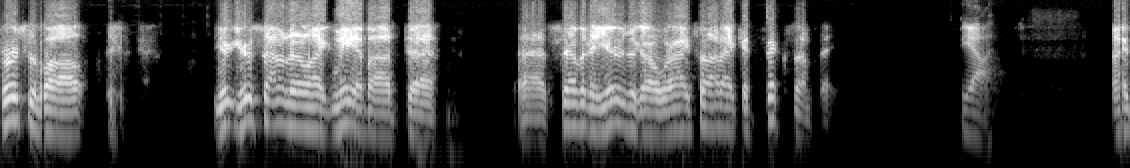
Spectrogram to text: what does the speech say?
first of all, you're, you're sounding like me about uh, uh, 70 years ago where I thought I could fix something. Yeah. I,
